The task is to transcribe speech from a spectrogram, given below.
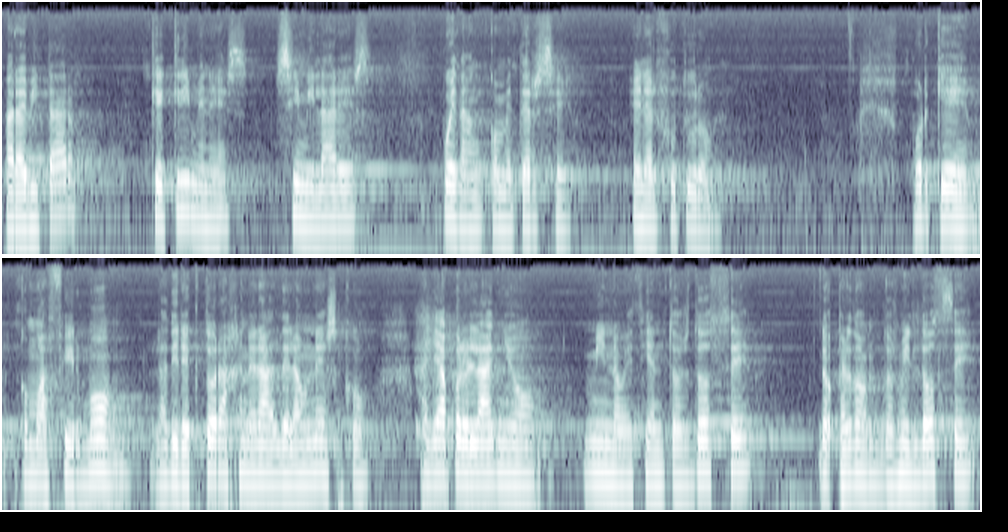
para evitar que crímenes similares puedan cometerse en el futuro. Porque, como afirmó la directora general de la UNESCO allá por el año 1912, perdón, 2012,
